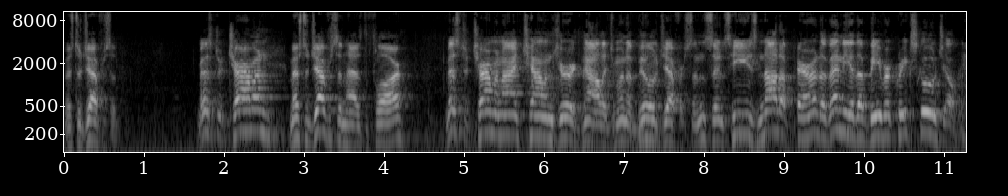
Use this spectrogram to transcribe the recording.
Mr. Jefferson. Mr. Chairman. Mr. Jefferson has the floor. Mr. Chairman, I challenge your acknowledgement of Bill Jefferson since he's not a parent of any of the Beaver Creek school children.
